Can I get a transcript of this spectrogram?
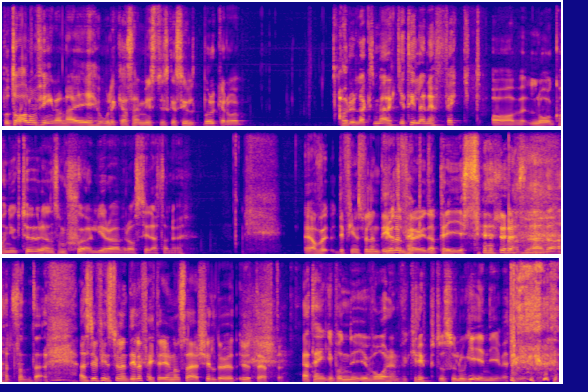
På tal om fingrarna i olika så mystiska syltburkar då. Har du lagt märke till en effekt av lågkonjunkturen som sköljer över oss i detta nu? Ja, det finns väl en del Förutom effekter. höjda priser och så, allt sånt där. Alltså det finns väl en del effekter. Är det någon särskild du är ute efter? Jag tänker på nyvåren för kryptozoologin givetvis.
